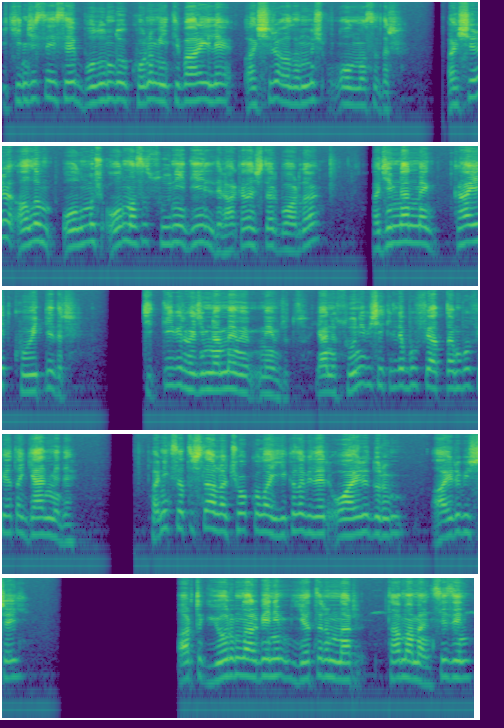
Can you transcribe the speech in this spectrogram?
İkincisi ise bulunduğu konum itibariyle aşırı alınmış olmasıdır. Aşırı alım olmuş olması suni değildir arkadaşlar bu arada. Hacimlenme gayet kuvvetlidir. Ciddi bir hacimlenme mev- mevcut. Yani suni bir şekilde bu fiyattan bu fiyata gelmedi. Panik satışlarla çok kolay yıkılabilir. O ayrı durum, ayrı bir şey. Artık yorumlar benim, yatırımlar tamamen sizin.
